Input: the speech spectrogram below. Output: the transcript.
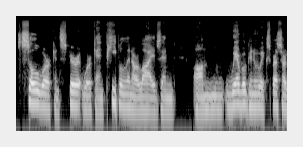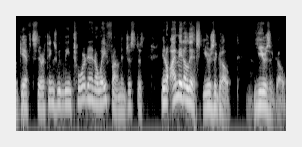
soul work and spirit work and people in our lives and um, where we're going to express our gifts. There are things we lean toward and away from. And just, as, you know, I made a list years ago, years ago.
